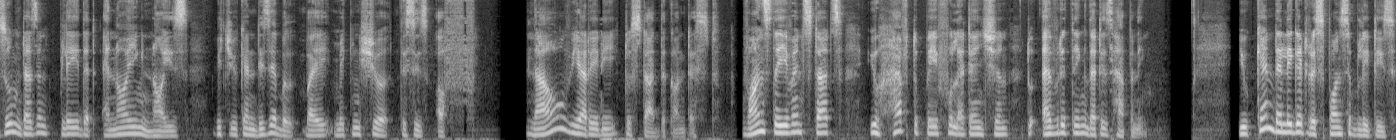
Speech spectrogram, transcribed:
Zoom doesn't play that annoying noise, which you can disable by making sure this is off. Now we are ready to start the contest. Once the event starts, you have to pay full attention to everything that is happening. You can delegate responsibilities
